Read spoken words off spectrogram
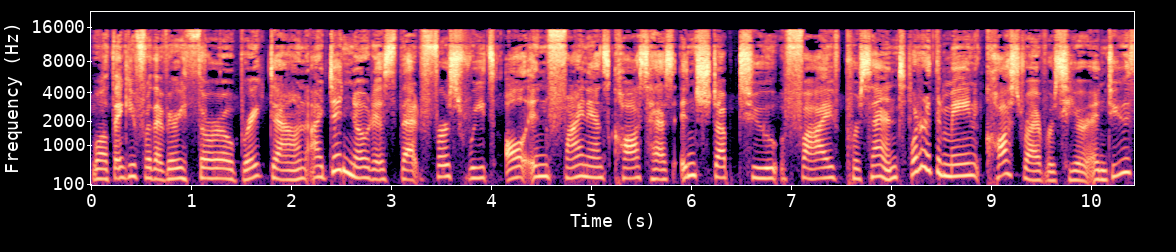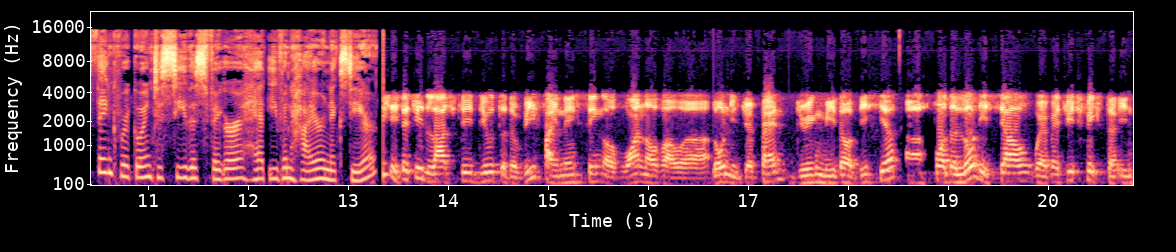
Well, thank you for that very thorough breakdown. I did notice that First REIT's all-in finance cost has inched up to 5%. What are the main cost drivers here? And do you think we're going to see this figure head even higher next year? This is actually largely due to the refinancing of one of our loan in Japan during middle of this year. Uh, for the loan itself, we have actually fixed the interest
